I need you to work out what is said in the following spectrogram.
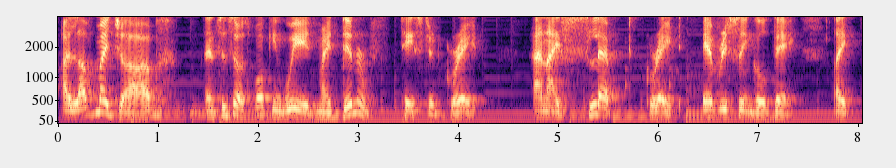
I love my job, and since I was smoking weed, my dinner tasted great. And I slept great every single day. Like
